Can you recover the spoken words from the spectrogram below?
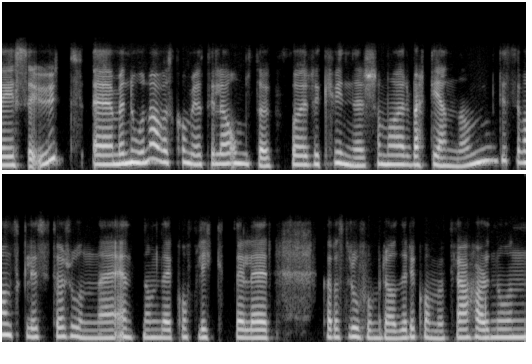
reise ut, eh, men noen av oss kommer jo til å ha omsorg for kvinner som har vært gjennom disse vanskelige situasjonene, enten om det er konflikt eller katastrofeområder de kommer fra. Har du noen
